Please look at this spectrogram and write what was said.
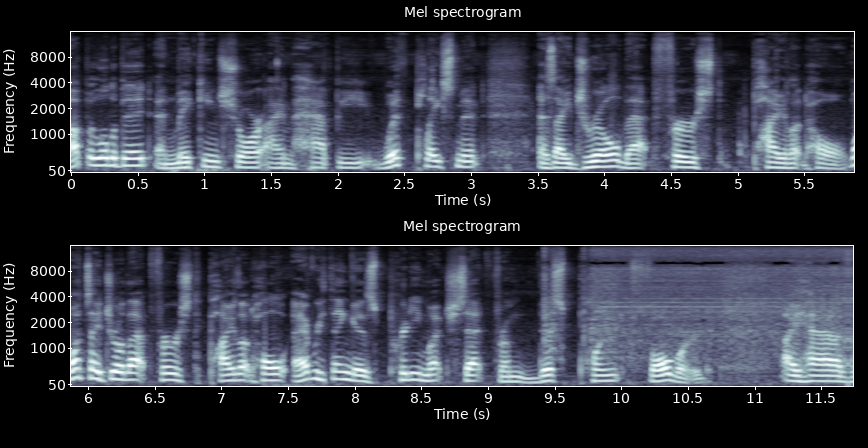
up a little bit and making sure I'm happy with placement as I drill that first pilot hole. Once I drill that first pilot hole, everything is pretty much set from this point forward. I have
